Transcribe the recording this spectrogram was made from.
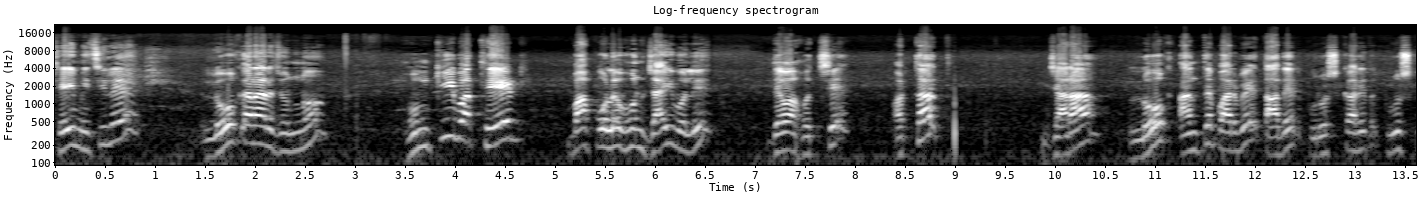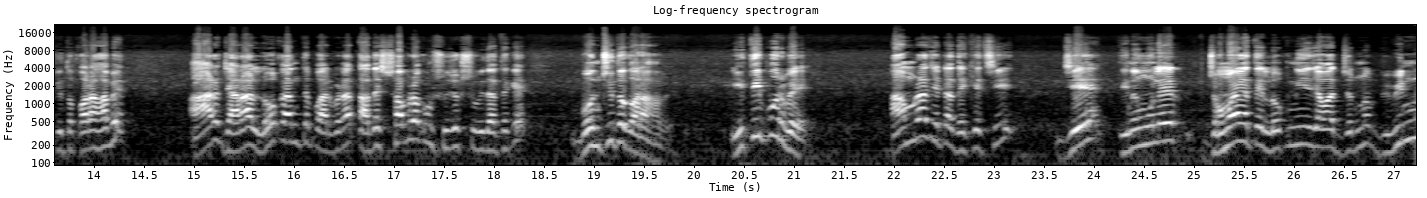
সেই মিছিলে লোক আনার জন্য হুমকি বা থ্রেড বা প্রলোভন যাই বলে দেওয়া হচ্ছে। অর্থাৎ যারা লোক আনতে পারবে তাদের পুরস্কারিত, পুরস্কৃত করা হবে। আর যারা লোক আনতে পারবে না, তাদের সব রকম সুযোগ সুবিধা থেকে বঞ্চিত করা হবে। ইতিপূর্বে আমরা যেটা দেখেছি যে তৃণমূলের জমায়েতে লোক নিয়ে যাওয়ার জন্য বিভিন্ন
